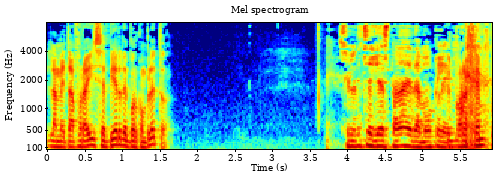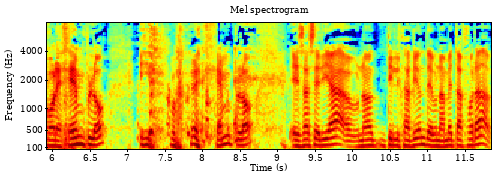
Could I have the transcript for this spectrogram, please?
la metáfora ahí se pierde por completo. Si lo he dicho yo, espada de Damocles. Por, ejem- por ejemplo, y por ejemplo, esa sería una utilización de una metáfora,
